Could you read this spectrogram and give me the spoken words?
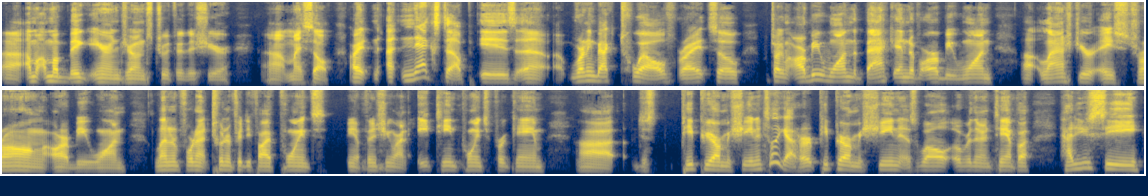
uh, I'm I'm a big Aaron Jones truther this year uh, myself. All right, uh, next up is uh, running back 12, right? So we're talking RB1, the back end of RB1. Uh, last year, a strong RB1. Leonard Fournette, 255 points, you know, finishing around 18 points per game. Uh, just PPR machine until he got hurt. PPR machine as well over there in Tampa. How do you see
